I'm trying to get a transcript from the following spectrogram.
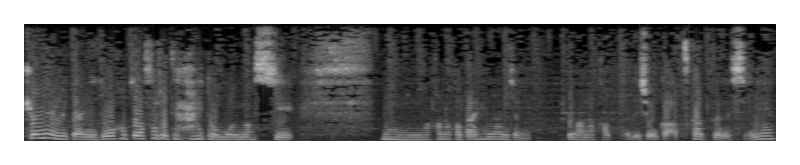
去年みたいに増発はされてないと思いますし、うん、なかなか大変なんじゃではなかったでしょうか。暑かったですしね。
